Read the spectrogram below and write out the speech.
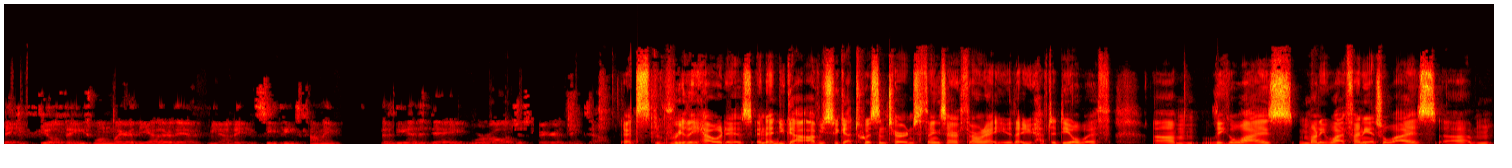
They can feel things one way or the other. They have, you know, they can see things coming. But at the end of the day, we're all just figuring things out. that's really how it is. And then you got obviously you got twists and turns, things that are thrown at you that you have to deal with, um, legal wise, money wise, financial wise, um,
